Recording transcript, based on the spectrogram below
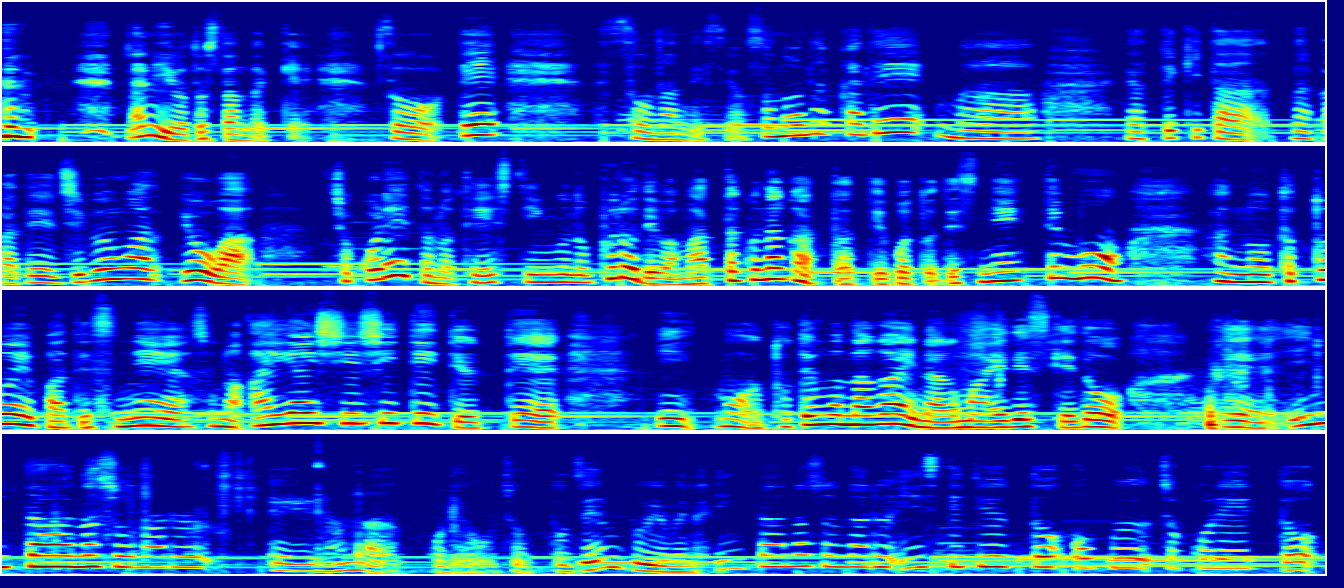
何言おうとしたんだっけ？そうでそうなんですよその中でまあやってきた中で自分は要はチョコレートのテイスティングのプロでは全くなかったっていうことですね。でも、あの、例えばですね、その IICCT って言って、いもうとても長い名前ですけど、えー、インターナショナル、えー、なんだこれをちょっと全部読めない。インターナショナルインスティテュート・オブ・チョコレート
